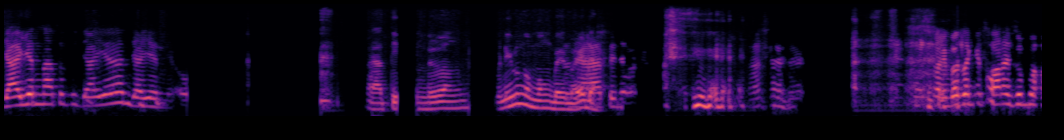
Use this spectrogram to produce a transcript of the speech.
Giant lah tuh Giant Giant. Ya. Oh, ngeliatin doang. Mending lu ngomong baik-baik dah Hebat lagi suara sumpah.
